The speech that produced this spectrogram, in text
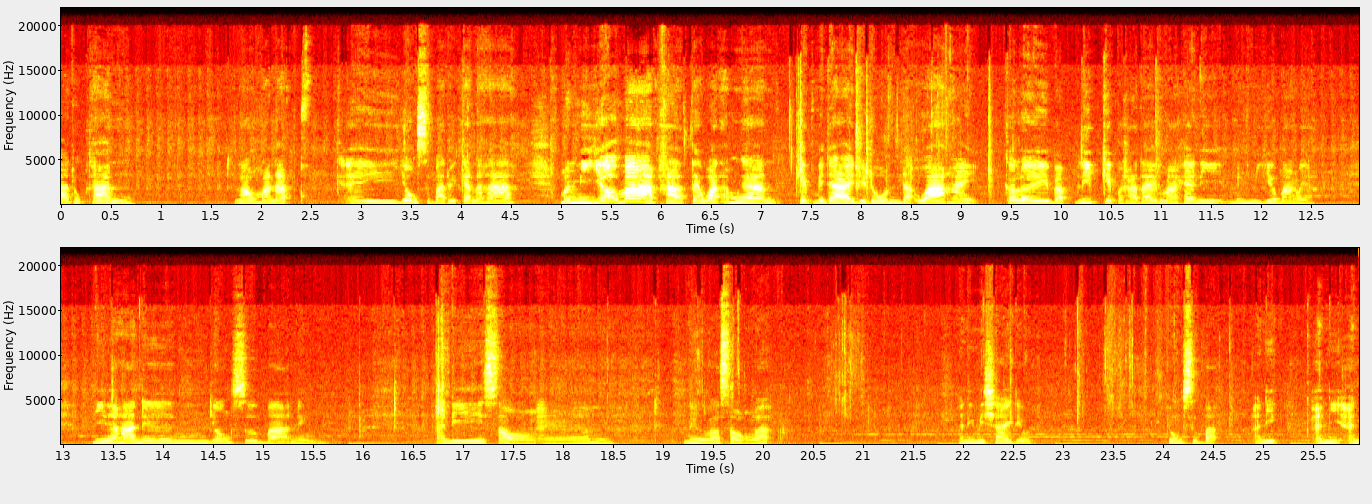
่ะทุกท่าน เรามานับไอ้ยงสบัดด้วยกันนะคะ มันมีเยอะมากค่ะ แต่ว่าทำงานเก็บไม่ได้เดี๋ยวโดนด่าว่าให้ ก็เลยแบบรีบเก็บค่ะได้มาแค่นี้มันมีเยอะมากเลยอะนี่นะคะหนึ่งยงซูบะหนึ่งอันนี้สองอันหนึ่งแล้วสองละอันนี้ไม่ใช่เดี๋ยวยงซูบะ อันนี้ อันนี้ อัน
